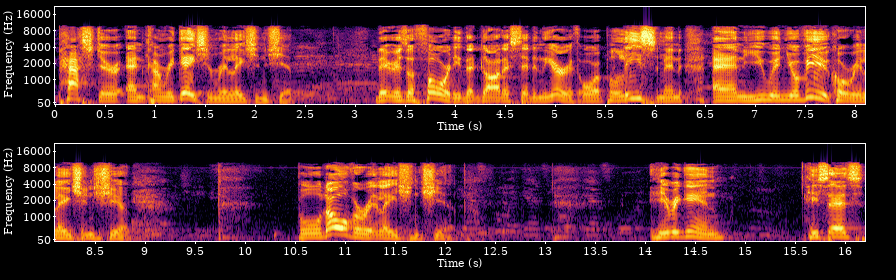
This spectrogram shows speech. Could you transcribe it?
pastor and congregation relationship. There is authority that God has set in the earth, or a policeman and you in your vehicle relationship, pulled over relationship. Here again, he says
